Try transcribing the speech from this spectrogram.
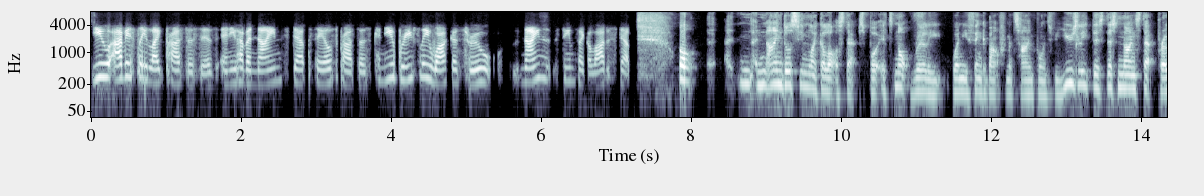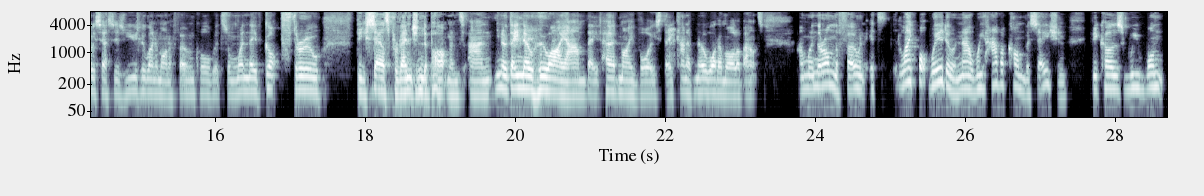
You obviously like processes, and you have a nine step sales process. Can you briefly walk us through? Nine seems like a lot of steps. Well, uh, nine does seem like a lot of steps, but it's not really when you think about from a time point of view. Usually, this this nine step process is usually when I'm on a phone call with someone when they've got through the sales prevention department and you know they know who i am they've heard my voice they kind of know what i'm all about. And when they're on the phone it's like what we're doing now we have a conversation because we want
